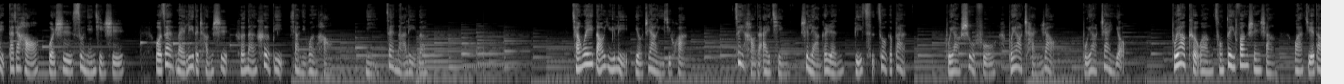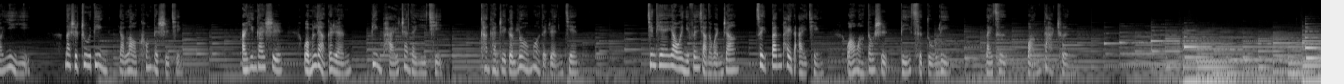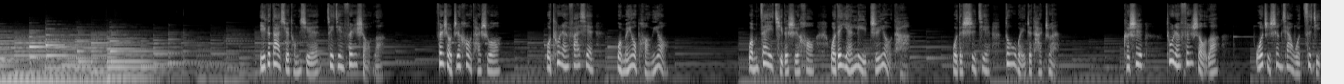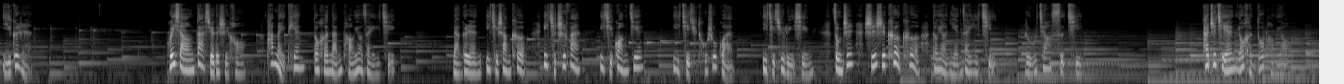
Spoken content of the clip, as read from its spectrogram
嗨，大家好，我是素年锦时，我在美丽的城市河南鹤壁向你问好。你在哪里呢？蔷薇岛屿里有这样一句话：最好的爱情是两个人彼此做个伴，不要束缚，不要缠绕，不要占有，不要渴望从对方身上挖掘到意义。那是注定要落空的事情，而应该是我们两个人并排站在一起，看看这个落寞的人间。今天要为你分享的文章，最般配的爱情，往往都是彼此独立。来自王大纯。一个大学同学最近分手了。分手之后，他说：“我突然发现我没有朋友。我们在一起的时候，我的眼里只有他，我的世界都围着他转。可是，突然分手了，我只剩下我自己一个人。回想大学的时候，她每天都和男朋友在一起。”两个人一起上课，一起吃饭，一起逛街，一起去图书馆，一起去旅行。总之，时时刻刻都要黏在一起，如胶似漆。他之前有很多朋友，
